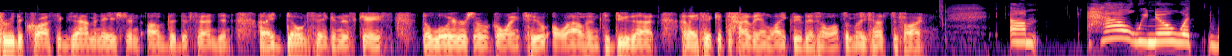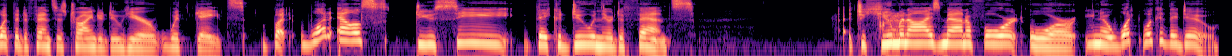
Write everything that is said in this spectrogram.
through the cross-examination of the defendant. And I don't think in this case the lawyers are going to allow him to do that, and I think it's highly unlikely that he'll ultimately testify. Um, how we know what what the defense is trying to do here with Gates, but what else do you see they could do in their defense to humanize Manafort, or you know what what could they do?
